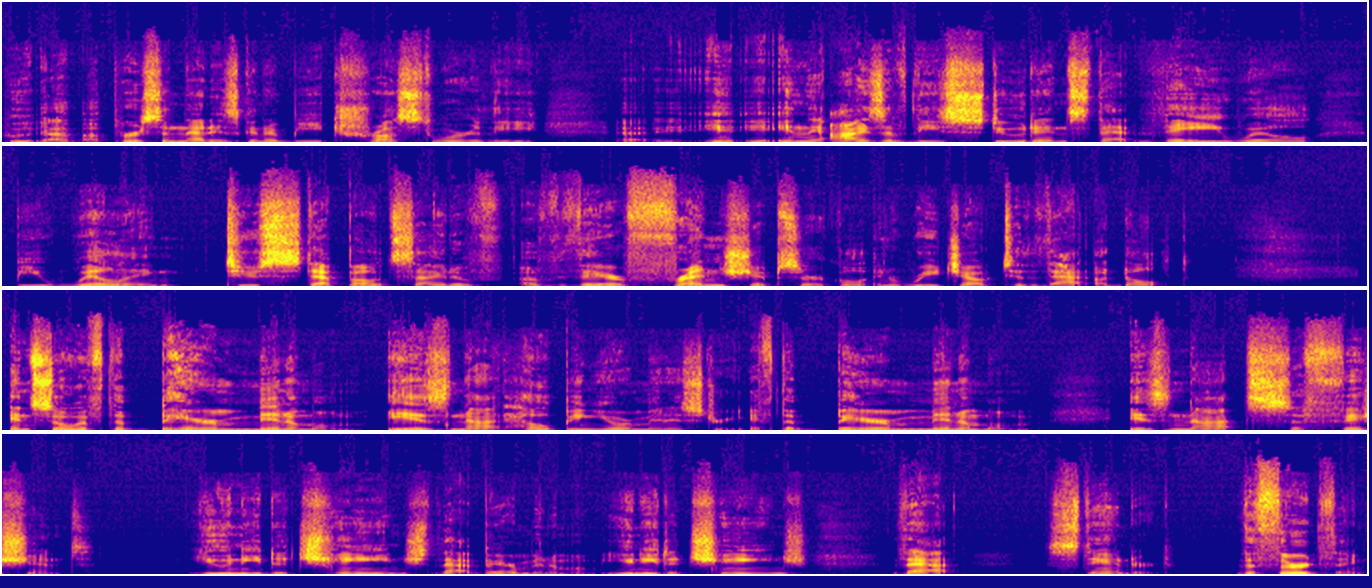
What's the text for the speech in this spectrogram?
who a, a person that is going to be trustworthy uh, in, in the eyes of these students that they will be willing to step outside of, of their friendship circle and reach out to that adult. And so, if the bare minimum is not helping your ministry, if the bare minimum is not sufficient, you need to change that bare minimum. You need to change that standard. The third thing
